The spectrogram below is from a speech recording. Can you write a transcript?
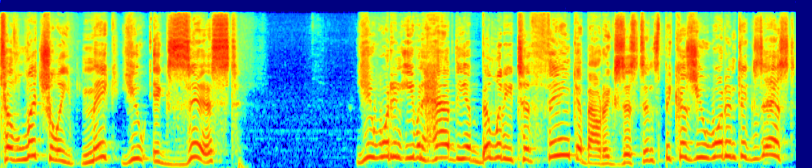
to literally make you exist, you wouldn't even have the ability to think about existence because you wouldn't exist.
